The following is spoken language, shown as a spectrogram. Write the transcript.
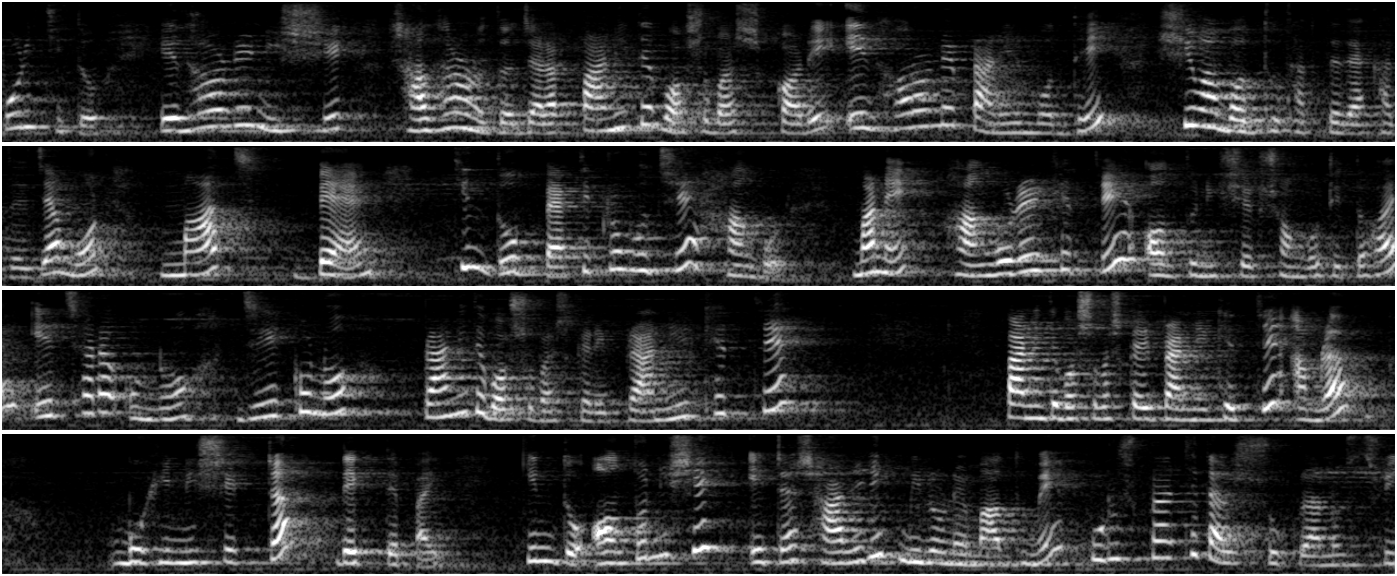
পরিচিত। এ ধরনের নিষেক সাধারণত যারা পানিতে বসবাস করে এই ধরনের প্রাণীর মধ্যে সীমাবদ্ধ থাকতে দেখা যায়। যেমন মাছ ব্যাং কিন্তু ব্যতিক্রম হচ্ছে হাঙ্গর। মানে হাঙ্গরের ক্ষেত্রে অন্তনিষেক সংগঠিত হয়। এছাড়া অন্য যে কোনো প্রাণীতে বসবাসকারী প্রাণীর ক্ষেত্রে, পানিতে বসবাসকারী প্রাণীর ক্ষেত্রে আমরা বহির্নিষেকটা দেখতে পাই। কিন্তু অন্তনিষেক এটা শারীরিক মিলনের মাধ্যমে পুরুষ প্রার্থী তার শুক্রাণু স্ত্রী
